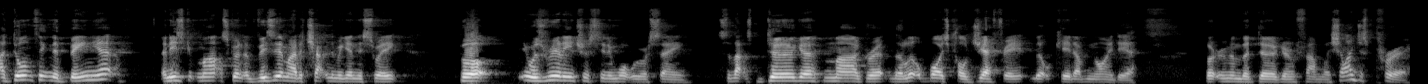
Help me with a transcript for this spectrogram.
I don't think they've been yet. And he's, Mark's going to visit them. I had a chat with them again this week. But it was really interesting in what we were saying. So that's Durga, Margaret, the little boy's called Jeffrey, little kid, I have no idea. But remember Durga and family. Shall I just pray?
